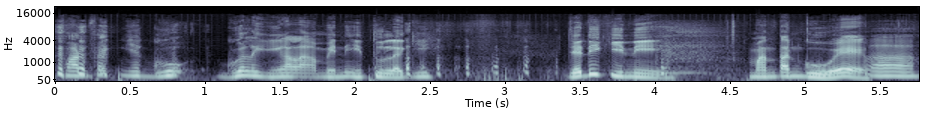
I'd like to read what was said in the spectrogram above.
fun fact-nya gue gue lagi ngalamin itu lagi. Jadi gini, mantan gue Ah,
